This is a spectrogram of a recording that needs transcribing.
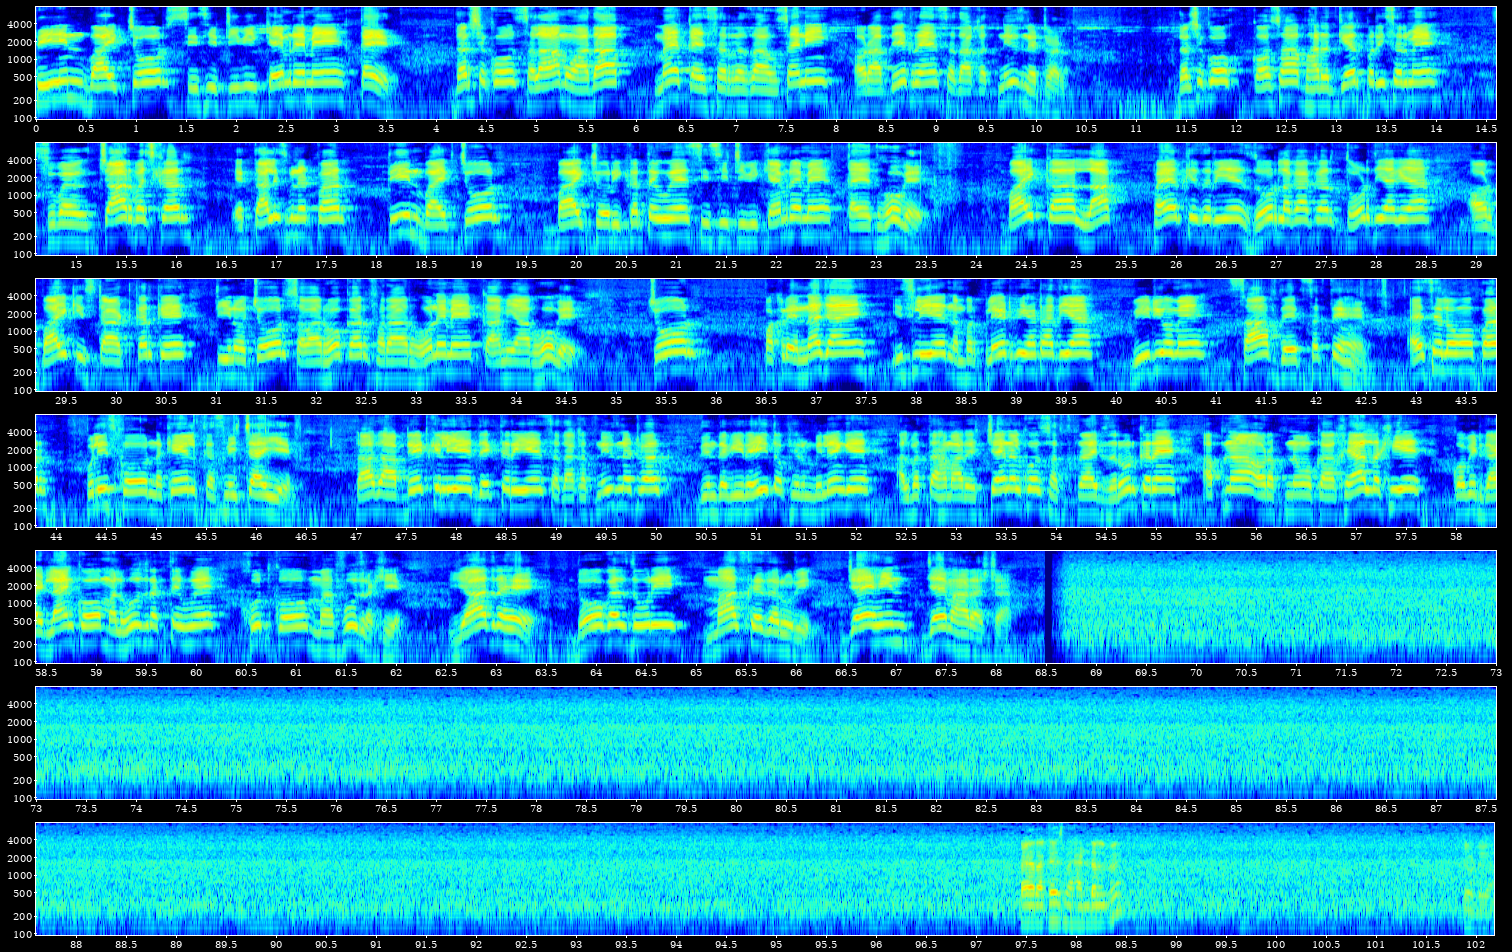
तीन बाइक चोर, सीसीटीवी कैमरे में कैद। दर्शकों, सलाम आदाब। मैं कैसर रज़ा हुसैनी और आप देख रहे हैं सदाकत न्यूज़ नेटवर्क। दर्शकों, कौसा भारत गैर परिसर में सुबह चार बजकर इकतालीस मिनट पर तीन बाइक चोर, बाइक चोरी करते हुए सीसीटीवी कैमरे में कैद हो गए। बाइक का लाख पैर के ज़रिए ज़ोर लगाकर तोड़ दिया गया और बाइक स्टार्ट करके तीनों चोर सवार होकर फरार होने में कामयाब हो गए। चोर पकड़े न जाएँ, इसलिए नंबर प्लेट भी हटा दिया। वीडियो में साफ़ देख सकते हैं। ऐसे लोगों पर पुलिस को नकेल कसनी चाहिए। ताज़ा अपडेट के लिए देखते रहिए सदाकत न्यूज़ नेटवर्क। ज़िंदगी रही तो फिर मिलेंगे। अलबत्त हमारे चैनल को सब्सक्राइब ज़रूर करें। अपना और अपनों का ख्याल रखिए। कोविड गाइडलाइन को मलहूज रखते हुए ख़ुद को महफूज रखिए। याद रहे, दो गज़ दूरी, मास्क है ज़रूरी। जय हिंद, जय महाराष्ट्र। पैर रखे इसमें हैंडल पे। टूट गया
